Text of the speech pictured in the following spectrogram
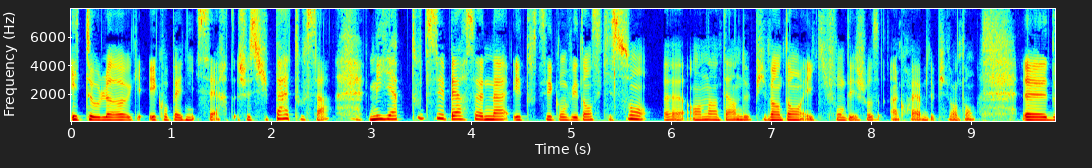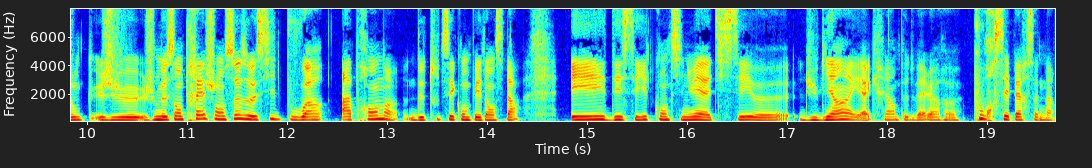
éthologue et compagnie. Certes, je suis pas tout ça, mais il y a toutes ces personnes-là et toutes ces compétences qui sont en interne depuis 20 ans et qui font des choses incroyables depuis 20 ans. donc, je me sens très chanceuse aussi de pouvoir apprendre de toutes ces compétences-là et d'essayer de continuer à tisser euh, du lien et à créer un peu de valeur euh, pour ces personnes-là.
